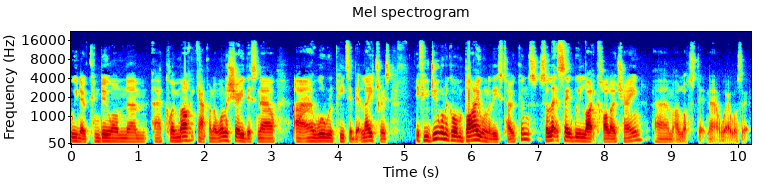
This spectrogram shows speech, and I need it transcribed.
you know can do on um, uh, coin market cap and i want to show you this now uh, and i will repeat a bit later is if you do want to go and buy one of these tokens, so let's say we like Holochain, um, I lost it now, where was it?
